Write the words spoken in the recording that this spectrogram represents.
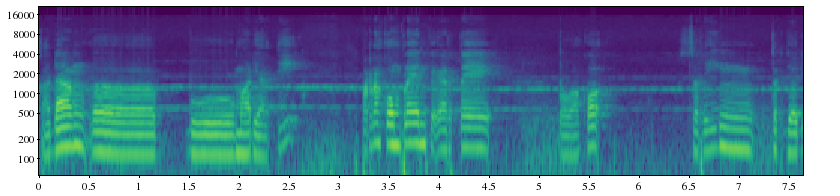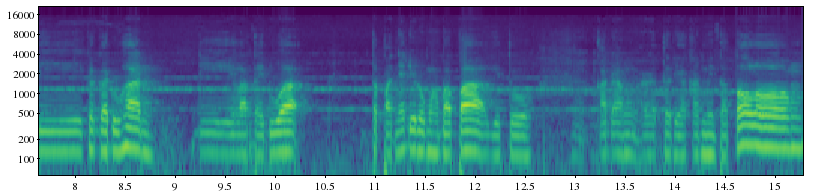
kadang eh, Bu Mariati pernah komplain ke RT bahwa kok sering terjadi kegaduhan di lantai dua, tepatnya di rumah bapak gitu. Kadang ada teriakan minta tolong,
